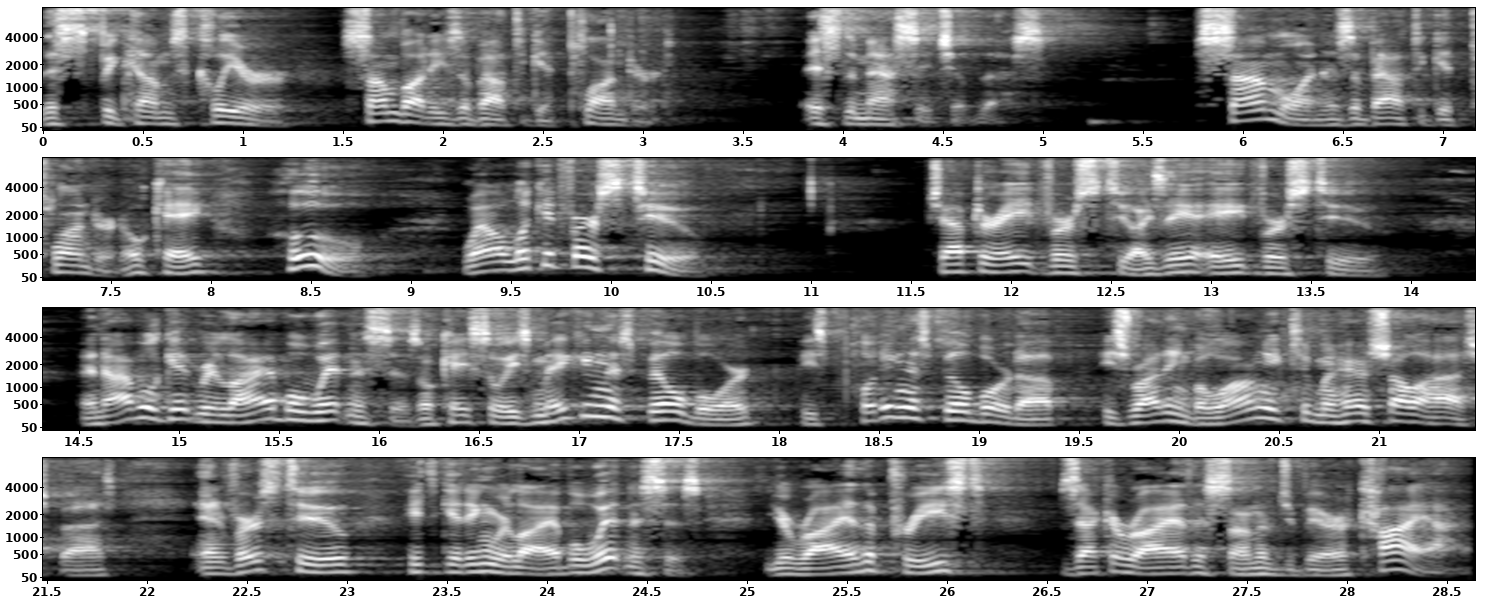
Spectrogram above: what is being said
this becomes clearer. Somebody's about to get plundered, is the message of this. Someone is about to get plundered. Okay, who? Well, look at verse 2. Chapter 8, verse 2. Isaiah 8, verse 2. And I will get reliable witnesses. Okay, so he's making this billboard. He's putting this billboard up. He's writing belonging to Maher-shalal-hash-baz. And verse 2, he's getting reliable witnesses Uriah the priest, Zechariah the son of Jeberechiah.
